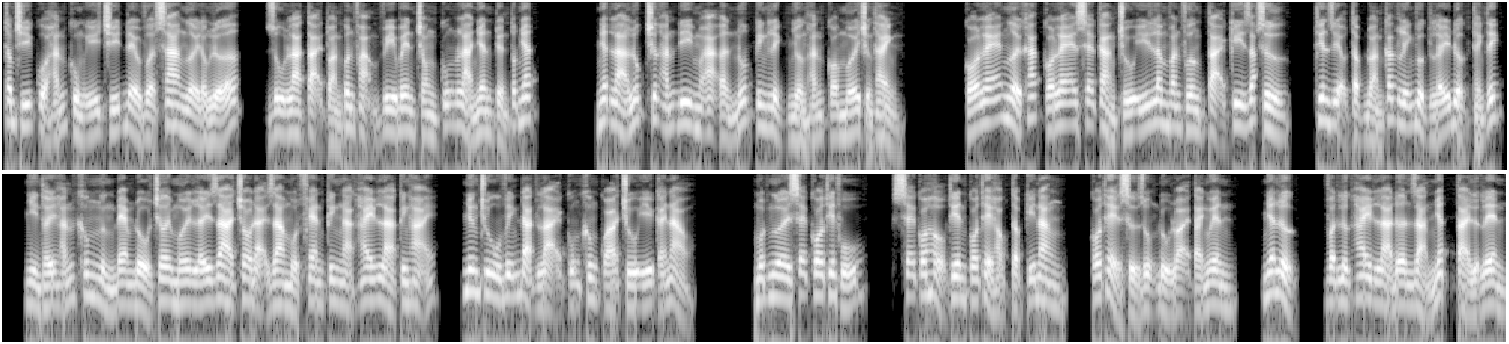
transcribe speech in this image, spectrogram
tâm trí của hắn cùng ý chí đều vượt xa người đồng lửa, dù là tại toàn quân phạm vi bên trong cũng là nhân tuyển tốt nhất. Nhất là lúc trước hắn đi mà ẩn nút kinh lịch nhường hắn có mới trưởng thành. Có lẽ người khác có lẽ sẽ càng chú ý lâm văn phương tại ki giáp sư, thiên diệu tập đoàn các lĩnh vực lấy được thành tích, nhìn thấy hắn không ngừng đem đồ chơi mới lấy ra cho đại gia một phen kinh ngạc hay là kinh hãi, nhưng chu vĩnh đạt lại cũng không quá chú ý cái nào. Một người sẽ có thiên phú, sẽ có hậu tiên có thể học tập kỹ năng, có thể sử dụng đủ loại tài nguyên, nhân lực, vật lực hay là đơn giản nhất tài lực lên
